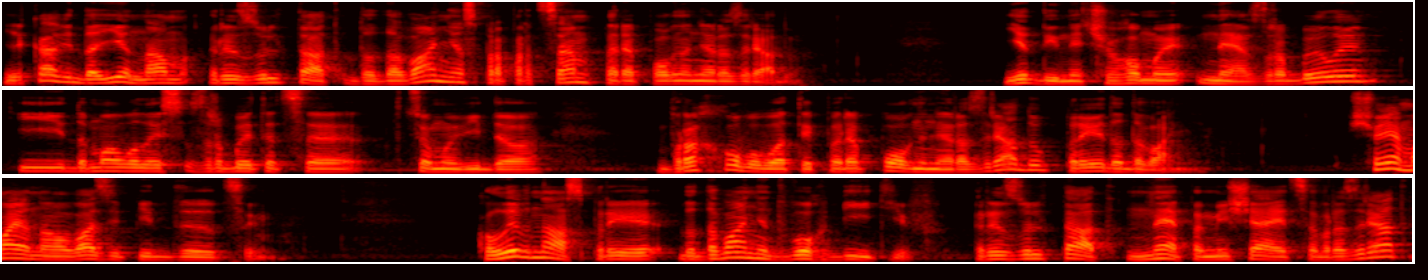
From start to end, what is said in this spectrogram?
яка віддає нам результат додавання з прапорцем переповнення розряду. Єдине, чого ми не зробили, і домовились зробити це в цьому відео, враховувати переповнення розряду при додаванні. Що я маю на увазі під е, цим? Коли в нас при додаванні двох бітів результат не поміщається в розряд,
